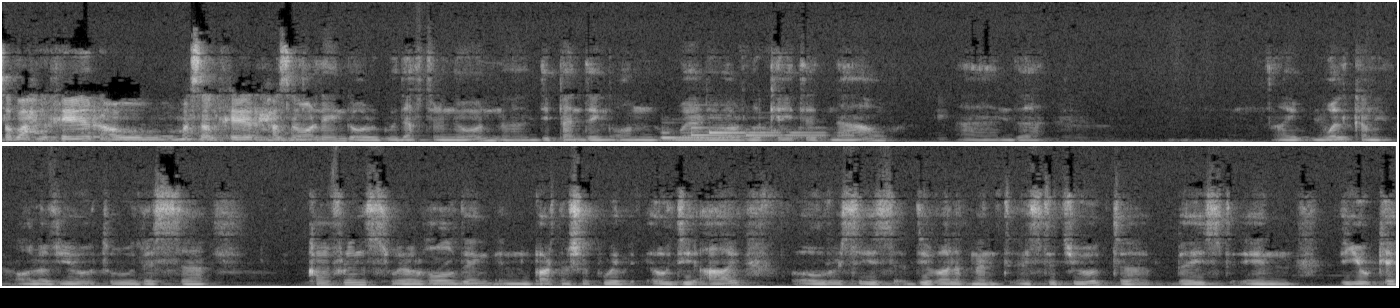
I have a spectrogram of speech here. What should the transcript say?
صباح الخير او مساء الخير Good حسب morning or good afternoon, uh, depending on where you are located now. And uh, I welcome all of you to this uh, conference we are holding in partnership with ODI, Overseas Development Institute, uh, based in the UK.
